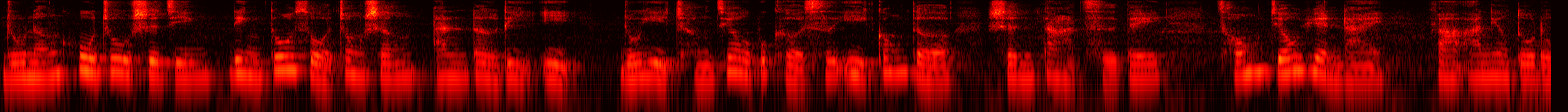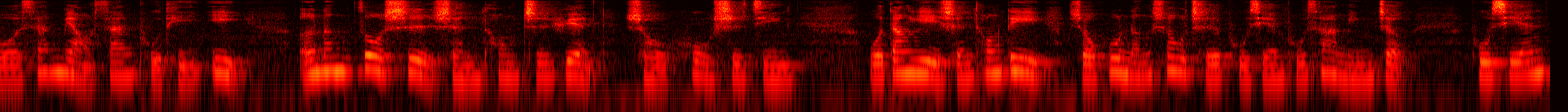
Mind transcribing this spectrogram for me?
汝能护助是经，令多所众生安乐利益，如以成就不可思议功德，深大慈悲，从久远来发阿耨多罗三藐三菩提意，而能作是神通之愿，守护是经。我当以神通力守护能受持普贤菩萨名者。”普贤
